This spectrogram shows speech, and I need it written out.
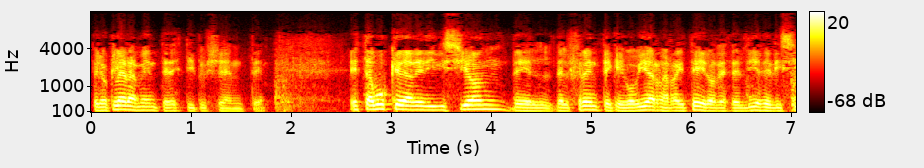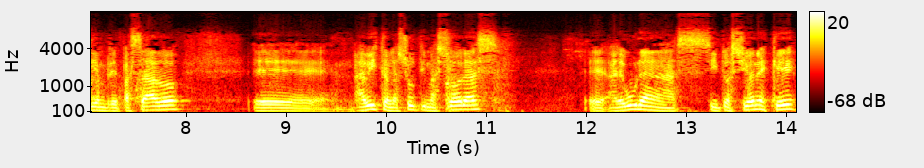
pero claramente destituyente. Esta búsqueda de división del, del frente que gobierna, reitero, desde el 10 de diciembre pasado, eh, ha visto en las últimas horas eh, algunas situaciones que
